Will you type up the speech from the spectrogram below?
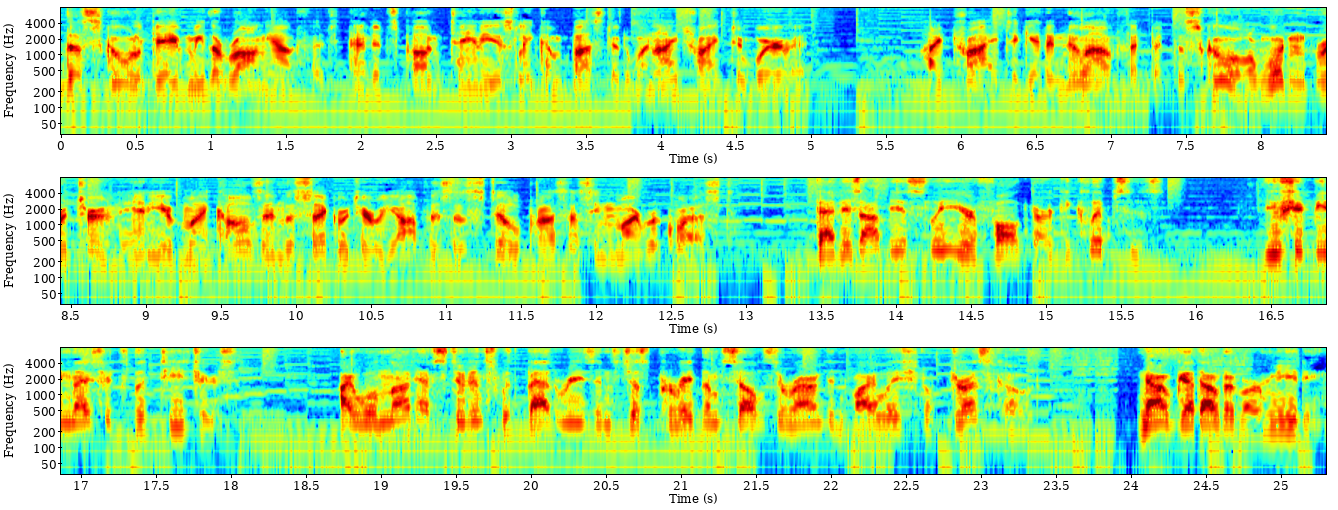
The school gave me the wrong outfit, and it spontaneously combusted when I tried to wear it. I tried to get a new outfit, but the school wouldn't return any of my calls, and the secretary office is still processing my request. That is obviously your fault, Dark Eclipses. You should be nicer to the teachers. I will not have students with bad reasons just parade themselves around in violation of dress code. Now get out of our meeting.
